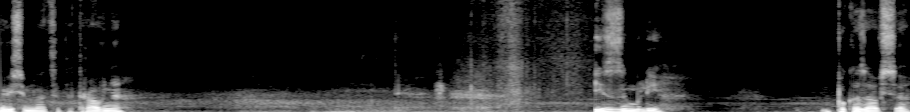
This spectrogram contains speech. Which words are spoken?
18 травня. Із землі показався,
